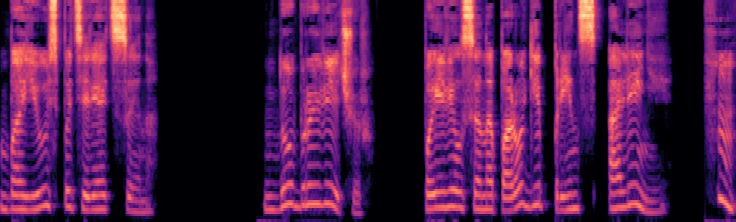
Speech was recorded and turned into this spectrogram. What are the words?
Боюсь потерять сына. «Добрый вечер», — появился на пороге принц Олении. Хм,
